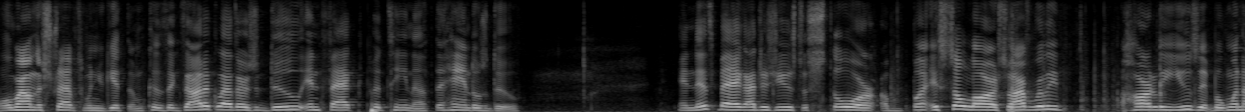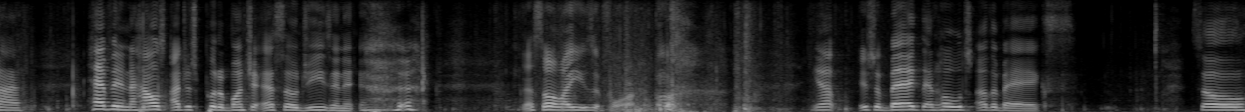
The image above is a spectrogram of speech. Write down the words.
around the straps when you get them. Because exotic leathers do in fact patina. The handles do. And this bag i just used to store a bunch it's so large so i really hardly use it. But when i have it in the house i just put a bunch of SLGs in it. That's all i use it for. Ugh. yep it's a bag that holds other bags. So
